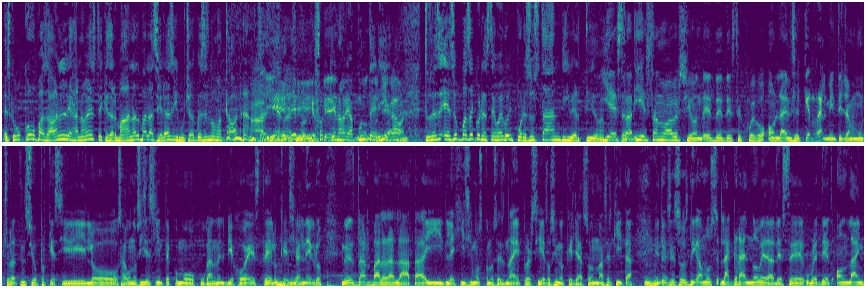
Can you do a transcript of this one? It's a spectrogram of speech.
es como como pasaba en el lejano oeste que se armaban las balaceras y muchas veces no mataban a nadie, sí, nadie, sí. porque, Es que no había no- no puntería. llegaban. entonces eso pasa con este juego y por eso es tan divertido. Y esta, y esta nueva versión de, de- este juego online es el que realmente llama mucho la atención porque si lo, o sea, uno sí se siente como jugando en el viejo este, lo que decía el negro, no es dar bala a la lata y lejísimos con los snipers y eso, sino que ya son más cerquita. Entonces eso es, digamos, la gran novedad de este Red Dead Online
